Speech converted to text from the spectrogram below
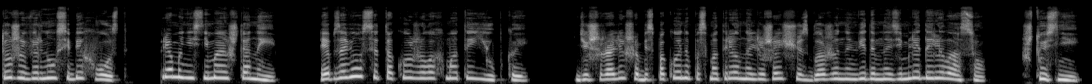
тоже вернул себе хвост, прямо не снимая штаны, и обзавелся такой же лохматой юбкой. Деширалиш обеспокоенно посмотрел на лежащую с блаженным видом на земле Дариласу. «Что с ней?»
